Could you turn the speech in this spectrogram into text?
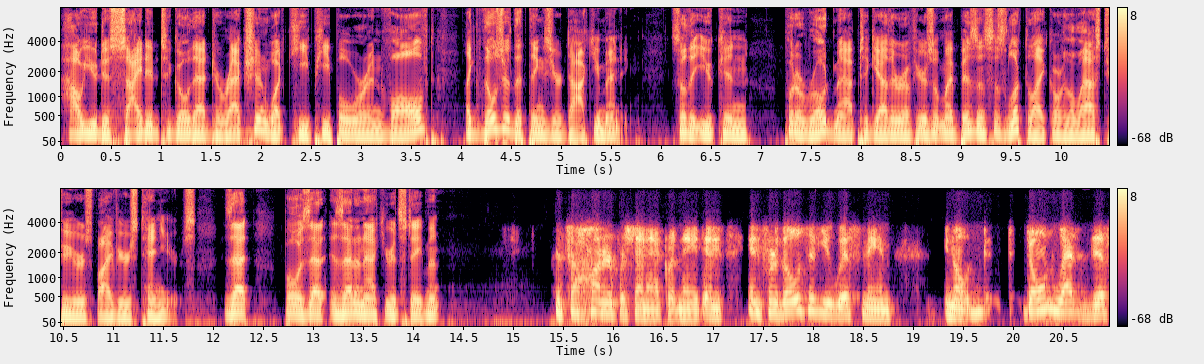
how you decided to go that direction, what key people were involved. Like those are the things you're documenting so that you can put a roadmap together of here's what my business has looked like over the last two years, five years, 10 years. Is that, Beau, is that, is that an accurate statement? It's a hundred percent accurate, Nate. And and for those of you listening, you know, d- don't let this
